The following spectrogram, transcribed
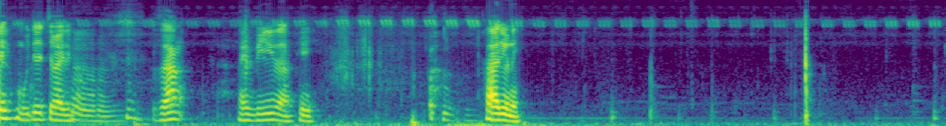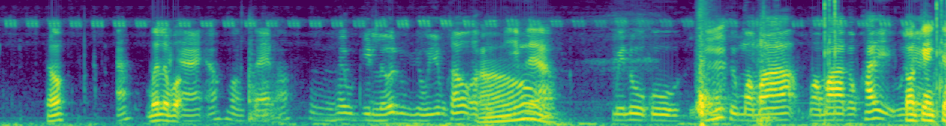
ย หมูใจๆนี่สร้างให้ดีนะพี่ค่าอยู่นี่เนาะไออะเบิดแล้วบ่อายเอ้ามองแซมเอ้าเออให้กูกินเลยอยู่ยิ้มเข้าอ้าวยิ้มแล้วเมนูกูอืมคือมาม่ามาม่ากับไข่ตอนแกงใจ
